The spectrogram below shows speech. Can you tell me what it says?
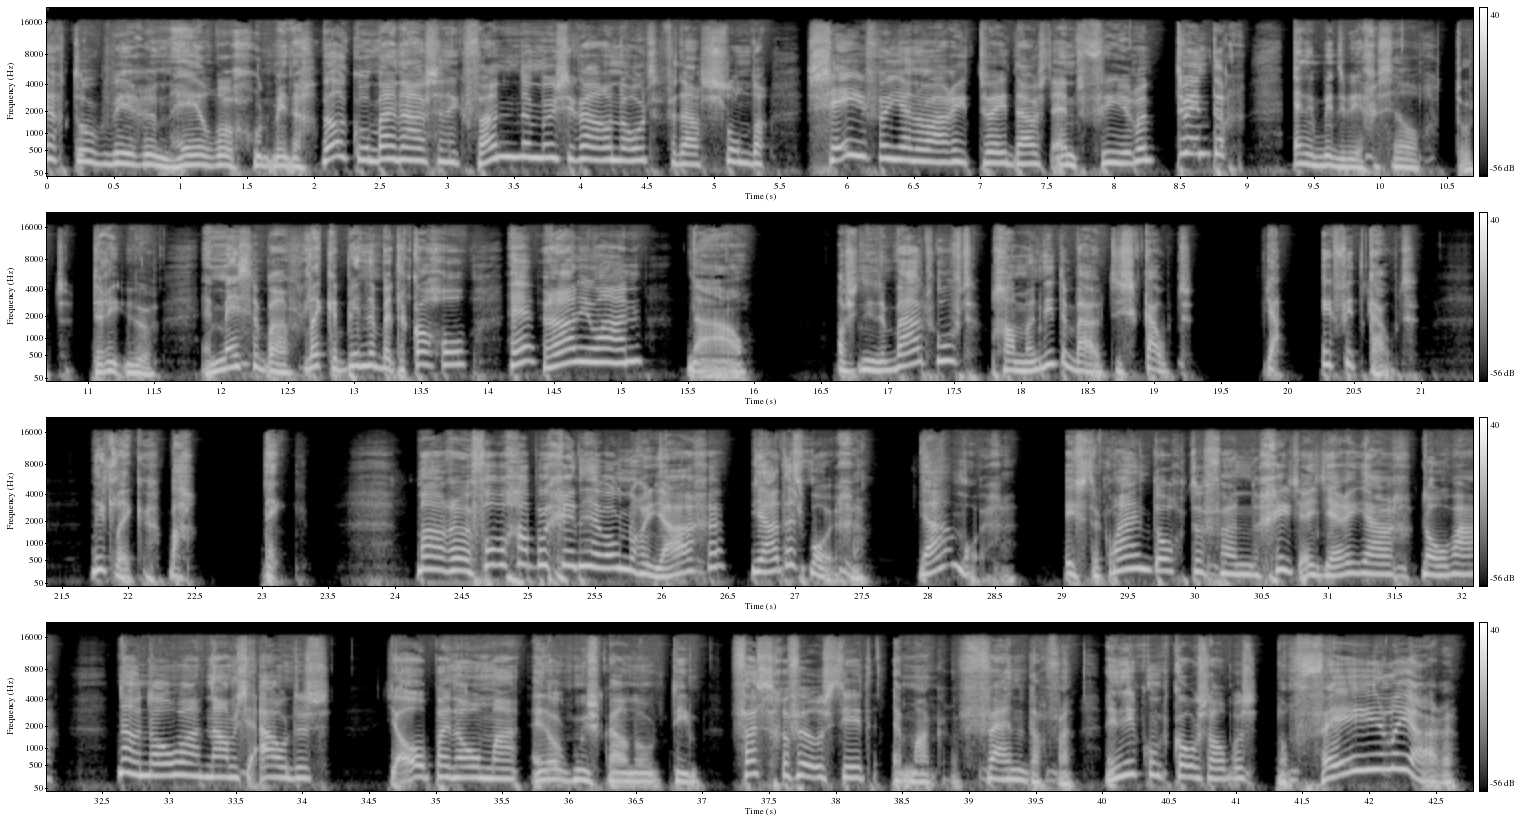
Ook weer een hele goedemiddag. Welkom bij de uitzending van de Muzikale Noot. Vandaag zondag 7 januari 2024. En ik ben er weer gezellig tot drie uur. En mensen, blijf lekker binnen met de kachel. Hè? Radio aan. Nou, als je niet naar buiten hoeft, gaan we niet naar buiten. Het is koud. Ja, ik vind het koud. Niet lekker. Bah, nee. Maar uh, voor we gaan beginnen hebben we ook nog een jager. Ja, dat is morgen. Ja, morgen is de kleindochter van Giet en Jerry, Noah. Nou, Noah, namens je ouders, je opa en oma en ook muzikaal team. Vast gefeliciteerd en maak er een fijne dag van. En hier komt Koos Albers nog vele jaren.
